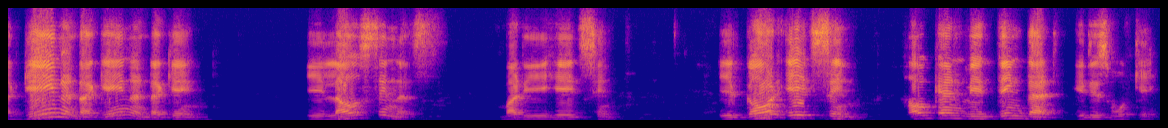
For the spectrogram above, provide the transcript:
again and again and again. He loves sinners, but he hates sin. If God hates sin, how can we think that it is okay?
